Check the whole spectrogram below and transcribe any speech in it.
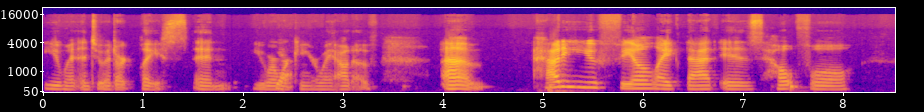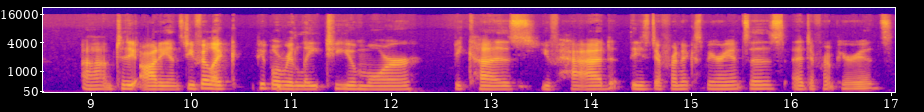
you went into a dark place and you were working your way out of. Um, how do you feel like that is helpful um, to the audience? Do you feel like people relate to you more because you've had these different experiences at different periods?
